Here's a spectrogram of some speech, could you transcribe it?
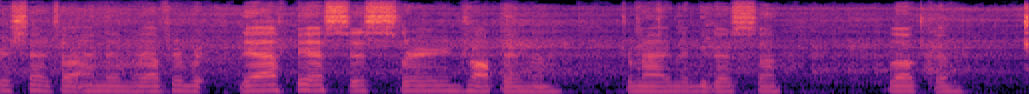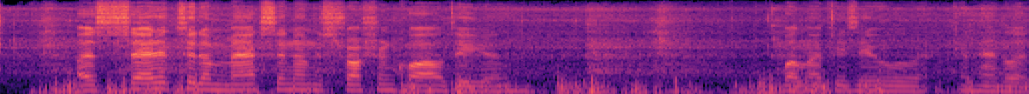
Reset and then after the FPS is really dropping uh, dramatically because uh, look uh, I set it to the maximum destruction quality uh, but my PC can handle it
